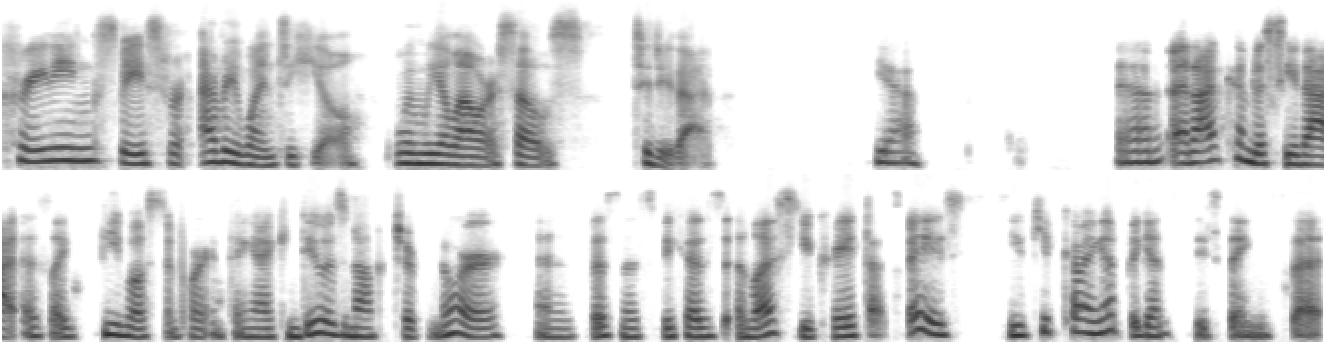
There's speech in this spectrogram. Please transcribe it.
creating space for everyone to heal when we allow ourselves to do that. Yeah. Yeah and i've come to see that as like the most important thing i can do as an entrepreneur and business because unless you create that space you keep coming up against these things that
